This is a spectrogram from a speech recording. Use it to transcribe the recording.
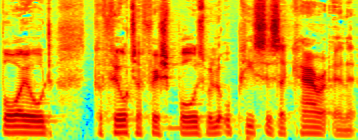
boiled gefilte fish balls with little pieces of carrot in it.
